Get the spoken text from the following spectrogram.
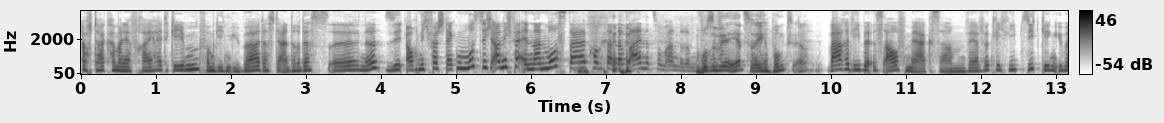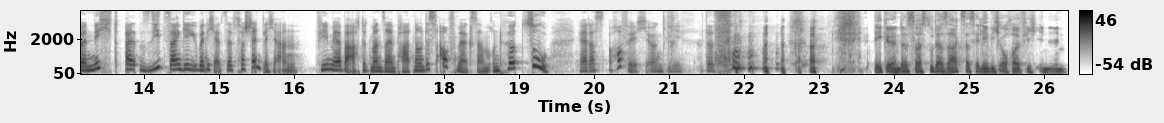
Auch da kann man ja Freiheit geben vom Gegenüber, dass der andere das äh, ne, sie auch nicht verstecken muss, sich auch nicht verändern muss. Da kommt dann das eine zum anderen. Wo sind wir jetzt? Welcher Punkt? Ja. Wahre Liebe ist aufmerksam. Wer wirklich liebt, sieht gegenüber nicht, äh, sieht sein Gegenüber nicht als selbstverständlich an. Vielmehr beachtet man seinen Partner und ist aufmerksam und hört zu. Ja, das hoffe ich irgendwie. Das Eke, das, was du da sagst, das erlebe ich auch häufig in den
